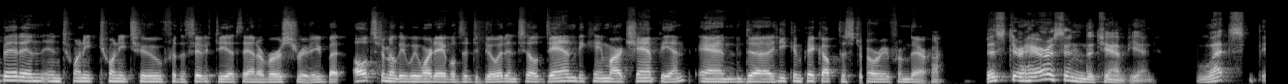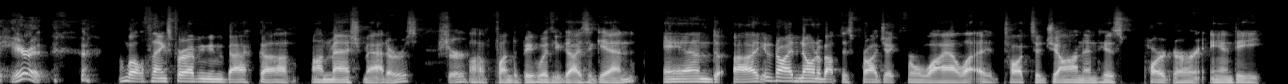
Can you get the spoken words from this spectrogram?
bit in, in 2022 for the 50th anniversary, but ultimately we weren't able to do it until Dan became our champion and uh, he can pick up the story from there. Mr. Harrison, the champion. Let's hear it. well, thanks for having me back uh, on MASH Matters. Sure. Uh, fun to be with you guys again. And, uh, you know, I'd known about this project for a while. I talked to John and his partner, Andy,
